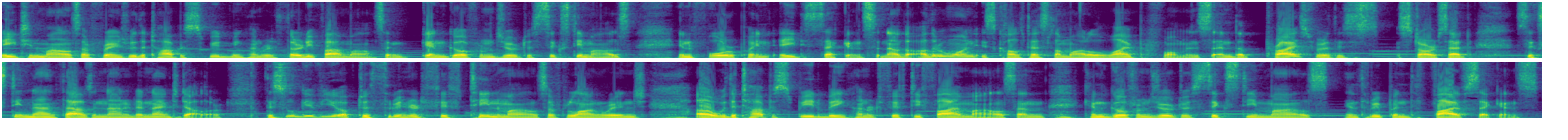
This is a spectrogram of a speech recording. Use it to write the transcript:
18 miles of range with the top speed being 135 miles and can go from 0 to 60 miles in 4.8 seconds. Now the other one is called Tesla Model Y Performance and the price for this starts at $69,990. This will give you up to 315 miles of long range uh, with the top speed being 155 miles and can go from 0 to 60 miles in 3.5 seconds.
